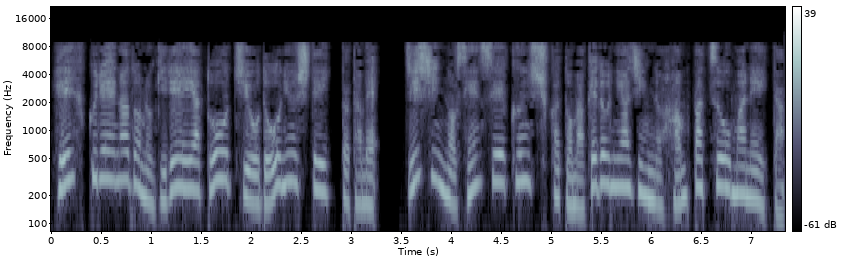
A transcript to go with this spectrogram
平服令などの儀礼や統治を導入していったため、自身の先制君主化とマケドニア人の反発を招いた。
